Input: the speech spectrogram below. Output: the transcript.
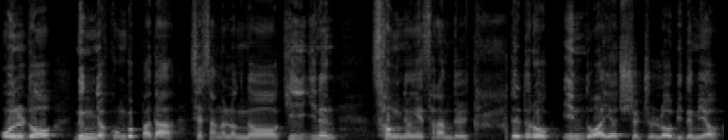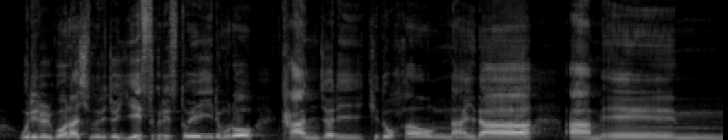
오늘도 능력 공급받아 세상을 넉넉히 이기는 성령의 사람들 다 되도록 인도하여 주실 줄로 믿으며 우리를 구원하신 우리 주 예수 그리스도의 이름으로 간절히 기도하옵나이다. 아멘.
